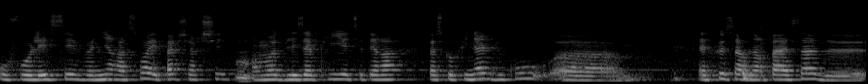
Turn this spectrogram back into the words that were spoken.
où, faut laisser venir à soi et pas chercher mmh. en mode les applis etc parce qu'au final du coup euh, est-ce que ça revient pas à ça, de,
